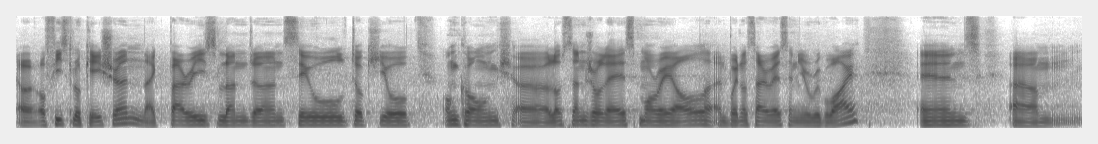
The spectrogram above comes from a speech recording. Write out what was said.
uh, office locations like Paris, London, Seoul, Tokyo, Hong Kong, uh, Los Angeles, Montreal, and Buenos Aires and Uruguay. And um,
